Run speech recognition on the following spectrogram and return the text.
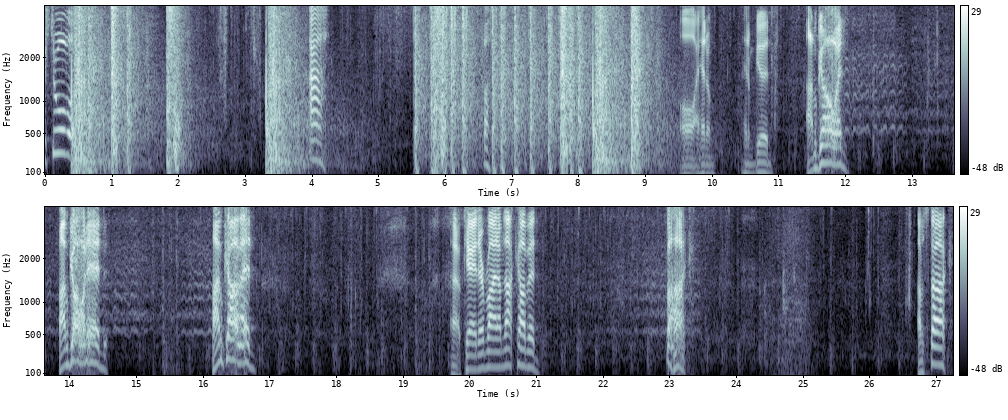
There's two of them! Ah! Fuck. Oh, I hit him. Hit him good. I'm going! I'm going in! I'm coming! Okay, never mind. I'm not coming. Fuck. I'm stuck.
